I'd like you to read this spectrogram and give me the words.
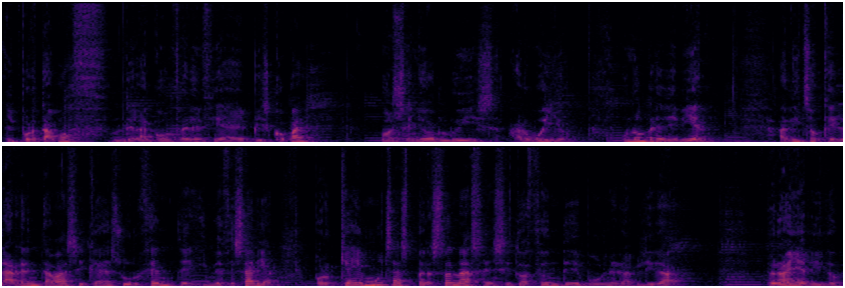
El portavoz de la conferencia episcopal, Monseñor Luis Argüello, un hombre de bien, ha dicho que la renta básica es urgente y necesaria porque hay muchas personas en situación de vulnerabilidad. Pero ha añadido,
